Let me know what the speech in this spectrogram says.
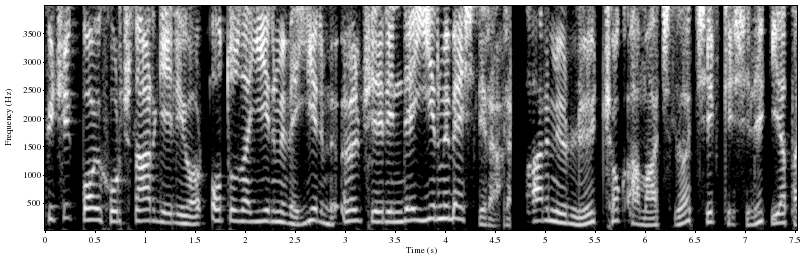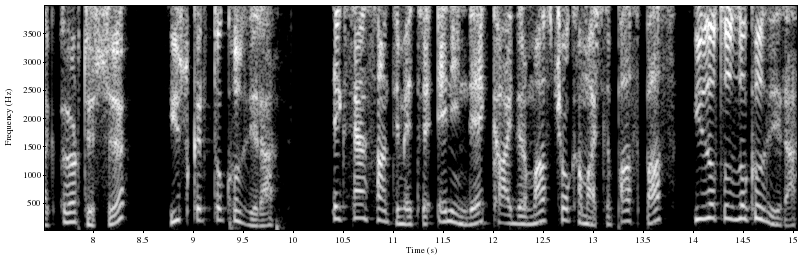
Küçük boy hurçlar geliyor 30'a 20 ve 20 ölçülerinde 25 lira. Armürlü çok amaçlı çift kişilik yatak örtüsü 149 lira. 80 santimetre eninde kaydırmaz çok amaçlı paspas 139 lira.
